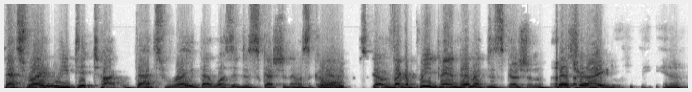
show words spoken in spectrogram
That's right. We did talk. That's right. That was a discussion. That was a couple Yeah. weeks ago. It was like a pre-pandemic discussion. That's right. Yeah.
